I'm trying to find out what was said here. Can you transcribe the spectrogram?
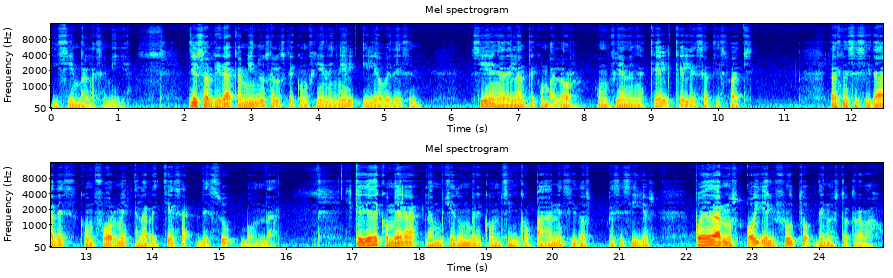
y siembra la semilla. Dios abrirá caminos a los que confíen en Él y le obedecen. Sigan adelante con valor, confiando en aquel que les satisface las necesidades conforme a la riqueza de su bondad. El que dio de comer a la muchedumbre con cinco panes y dos pececillos puede darnos hoy el fruto de nuestro trabajo.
